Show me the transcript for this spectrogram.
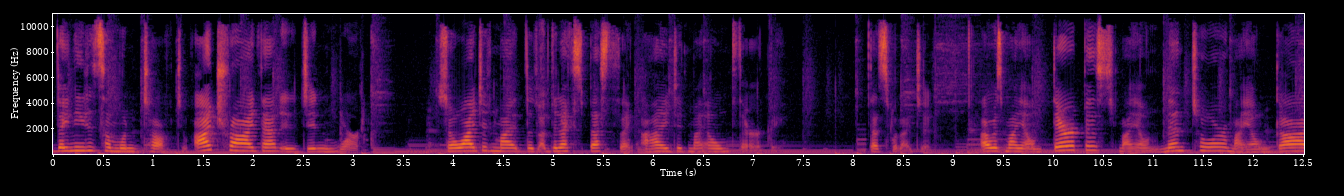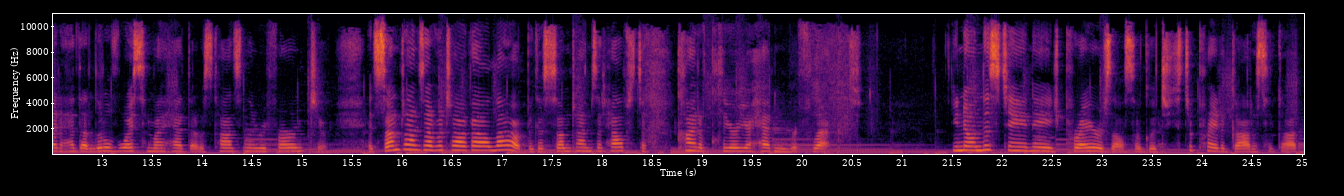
they needed someone to talk to. I tried that, it didn't work. So I did my the, the next best thing. I did my own therapy. That's what I did. I was my own therapist, my own mentor, my own guide. I had that little voice in my head that I was constantly referring to. And sometimes I would talk out loud because sometimes it helps to kind of clear your head and reflect. You know, in this day and age, prayer is also good. I used to pray to God. I said, God,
